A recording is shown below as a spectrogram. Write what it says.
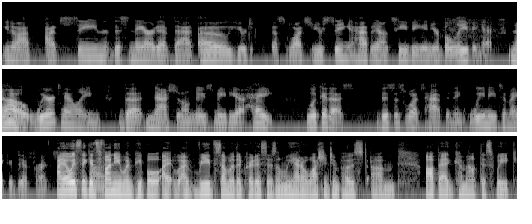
you know, I've I've seen this narrative that oh, you're just watching, you're seeing it happen on TV and you're believing it. No, we're telling the national news media, hey, look at us. This is what's happening. We need to make a difference. I always think it's um, funny when people, I, I, read some of the criticism. We had a Washington Post um, op ed come out this week,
